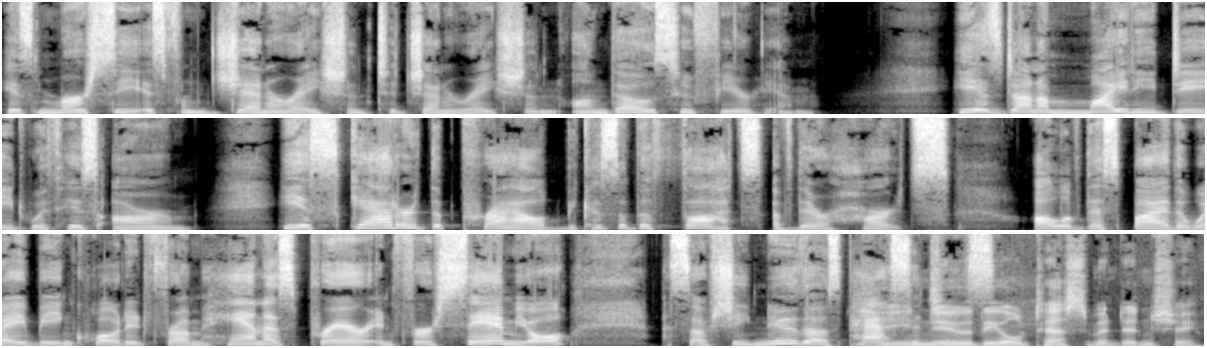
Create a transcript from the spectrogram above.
His mercy is from generation to generation on those who fear him. He has done a mighty deed with his arm. He has scattered the proud because of the thoughts of their hearts. All of this, by the way, being quoted from Hannah's prayer in 1 Samuel. So she knew those passages. She knew the Old Testament, didn't she?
